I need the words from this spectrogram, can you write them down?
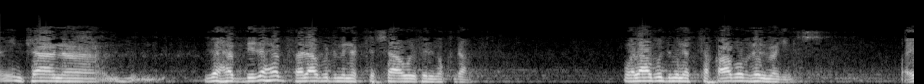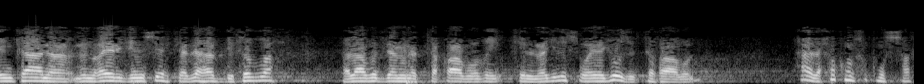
إن كان ذهب بذهب فلا بد من التساوي في المقدار. ولا بد من التقابض في المجلس. وإن كان من غير جنسه كذهب بفضة فلا بد من التقابض في المجلس ويجوز التفاضل. هذا حكم حكم الصرف.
